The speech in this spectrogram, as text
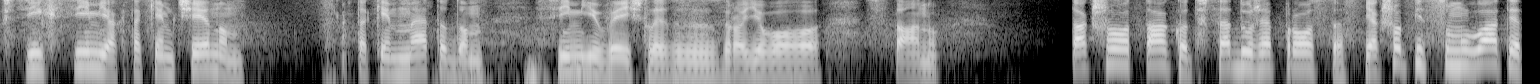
всіх сім'ях таким чином, таким методом сім'ї вийшли з, з роєвого стану. Так що так, от все дуже просто. Якщо підсумувати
